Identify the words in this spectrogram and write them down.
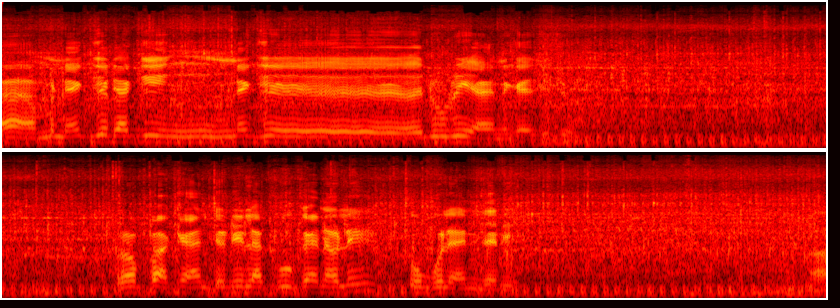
uh, Menega daging, menega durian dekat situ Rompakan itu dilakukan oleh kumpulan tadi. Ha,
